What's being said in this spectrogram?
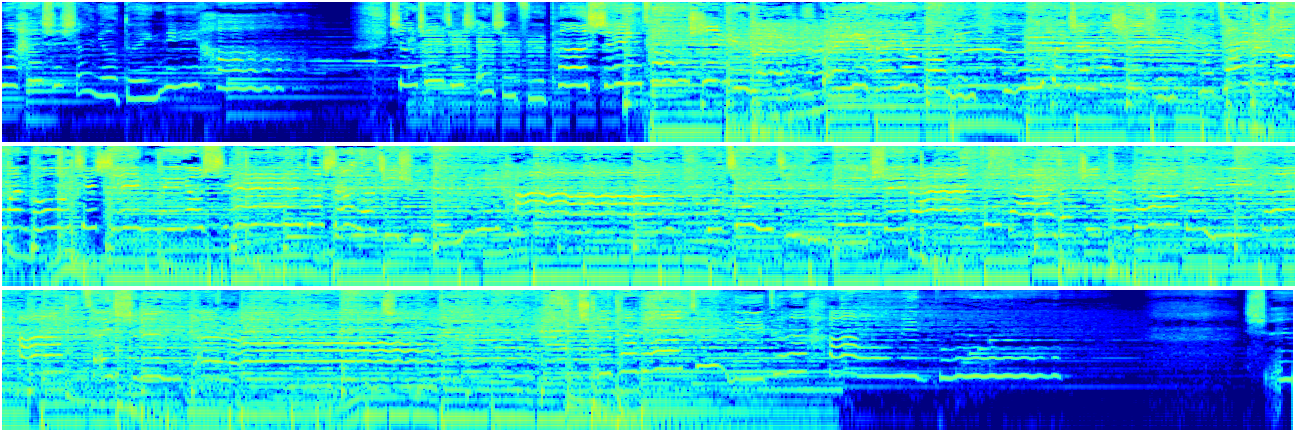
我还是想要对你好。想直接相信此刻心痛，是因为回忆还有共鸣，不会真的失去。我太笨拙，玩不起心理游戏，多想要继续对你好，不介意蜻蜓点水般是。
